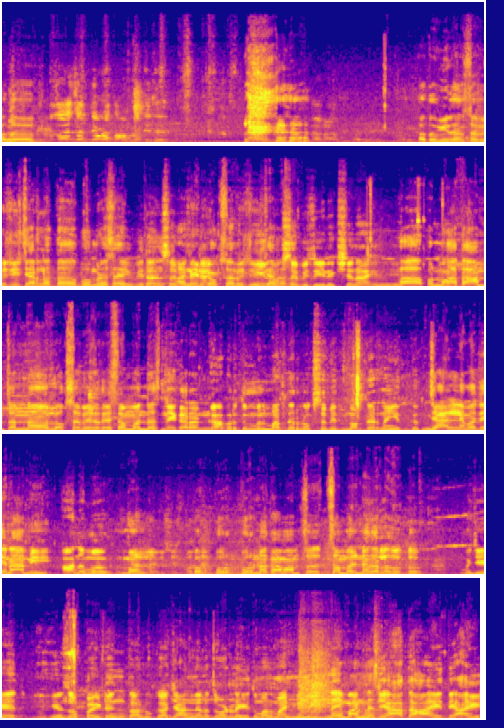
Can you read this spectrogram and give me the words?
आता आता विधानसभेची विचारलं तर भुमरे साहेब विधानसभेचं आणि लोकसभेची विचारलं तर- लोकसभेचं इलेक्शन आहे. हा पण मग आता आमचा न लोकसभेचा काही संबंधच नाही कारण का बरं तुम्ही मतदार लोकसभेत मतदार नाही आहेत का तुम्ही? जालन्यामध्ये ना आम्ही. हा ना मग. मग प- पूर- पूर्ण काम आमचं संभाजीनगरलाच होतं. म्हणजे हे जो पैठण तालुका जालन्याला जोडला हे तुम्हाला मान्य नाही. नाही, मान्य जे आता आहे ते आहे.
